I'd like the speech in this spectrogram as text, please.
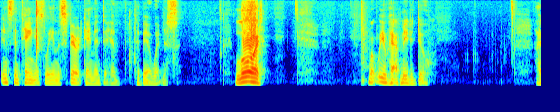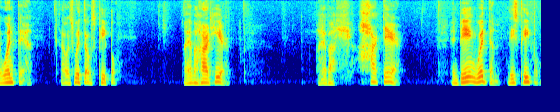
Instantaneously, and the Spirit came into him to bear witness. Lord, what will you have me to do? I went there. I was with those people. I have a heart here. I have a heart there. And being with them, these people.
